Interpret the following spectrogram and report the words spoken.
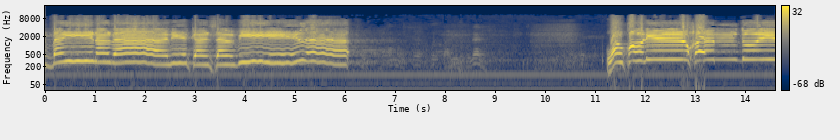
بين ذلك سبيلا. وقل الحمد لله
